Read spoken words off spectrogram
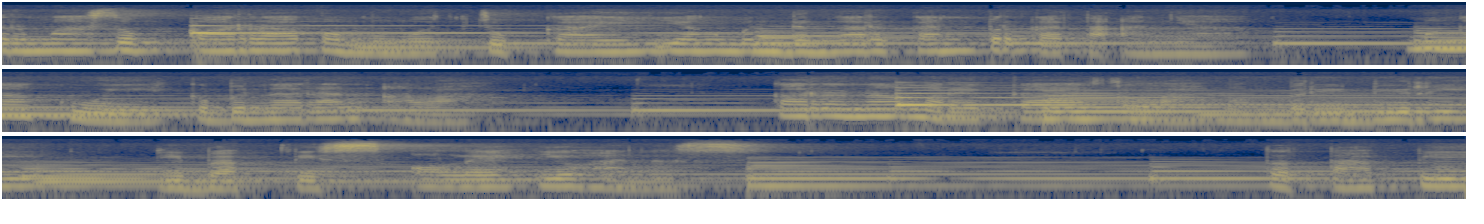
termasuk para pemungut cukai yang mendengarkan perkataannya, mengakui kebenaran Allah karena mereka telah memberi diri dibaptis oleh Yohanes. Tetapi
